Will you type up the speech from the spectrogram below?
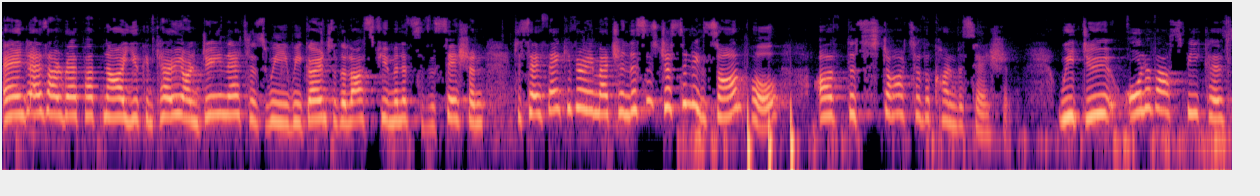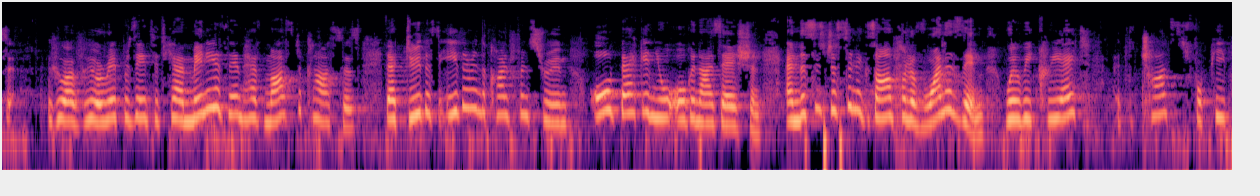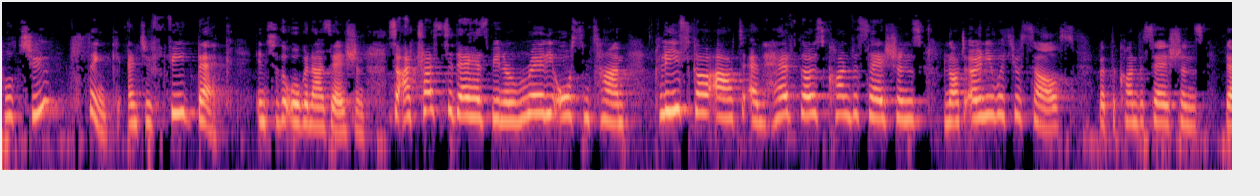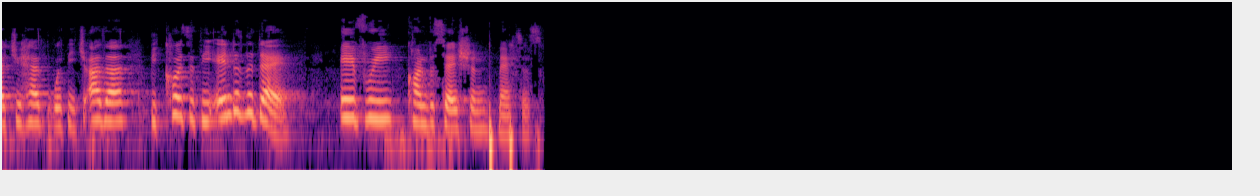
And as I wrap up now, you can carry on doing that as we, we go into the last few minutes of the session to say thank you very much. And this is just an example of the start of a conversation. We do, all of our speakers who are, who are represented here, many of them have master classes that do this either in the conference room or back in your organization. And this is just an example of one of them where we create a chance for people to think and to feed back into the organization. So I trust today has been a really awesome time. Please go out and have those conversations, not only with yourselves, but the conversations that you have with each other, because at the end of the day, every conversation matters.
